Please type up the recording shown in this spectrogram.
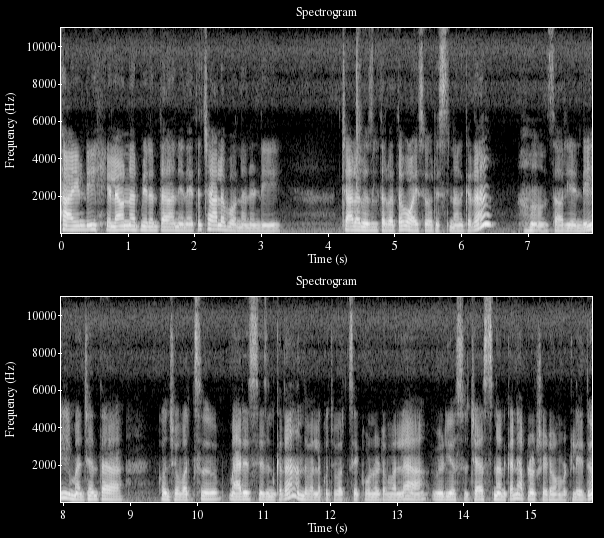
హాయ్ అండి. ఎలా ఉన్నారు మీరంతా? నేనైతే చాలా బాగున్నానండి. చాలా రోజుల తర్వాత వాయిస్ ఓవర్ ఇస్తున్నాను కదా? సారీ అండి. ఈ మధ్య అంతా కొంచెం వర్క్స్ మ్యారేజ్ సీజన్ కదా అందువల్ల కొంచెం వర్క్స్ ఎక్కువ ఉండటం వల్ల వీడియోస్ చేస్తున్నాను కానీ అప్లోడ్ చేయడం అవ్వట్లేదు.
